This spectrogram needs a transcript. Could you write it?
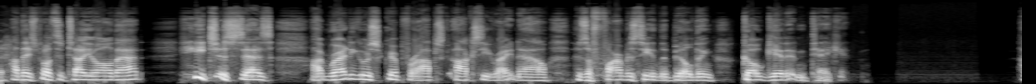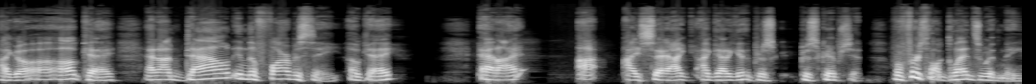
how they're supposed to tell you all that? He just says, I'm writing you a script for Oxy right now. There's a pharmacy in the building. Go get it and take it. I go, "Oh, okay. And I'm down in the pharmacy, okay? And I, I, I say, I, I got to get the pres- prescription. Well, first of all, Glenn's with me,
